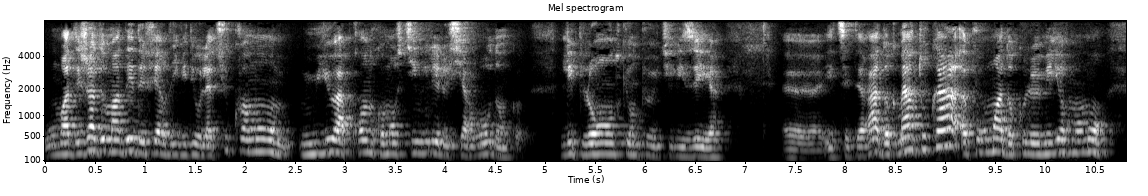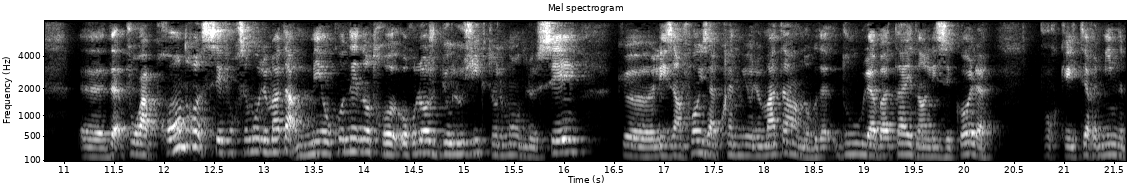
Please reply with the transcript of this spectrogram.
on m'a déjà demandé de faire des vidéos là-dessus, comment mieux apprendre, comment stimuler le cerveau, donc les plantes qu'on peut utiliser, etc. Donc, mais en tout cas, pour moi, donc le meilleur moment pour apprendre, c'est forcément le matin. Mais on connaît notre horloge biologique, tout le monde le sait que les enfants, ils apprennent mieux le matin. Donc, d'où la bataille dans les écoles pour qu'ils terminent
